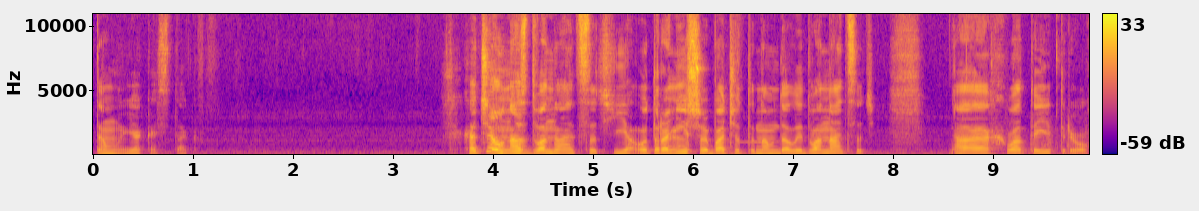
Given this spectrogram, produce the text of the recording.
Тому якось так. Хоча у нас 12 є. От раніше, бачите, нам дали 12, а хватить і трьох.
